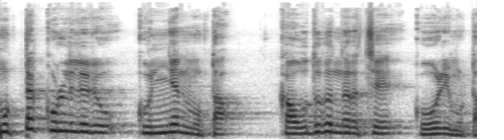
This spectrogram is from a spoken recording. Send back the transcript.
മുട്ടക്കുള്ളിലൊരു കുഞ്ഞൻ മുട്ട കൗതുകം നിറച്ച് കോഴിമുട്ട.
